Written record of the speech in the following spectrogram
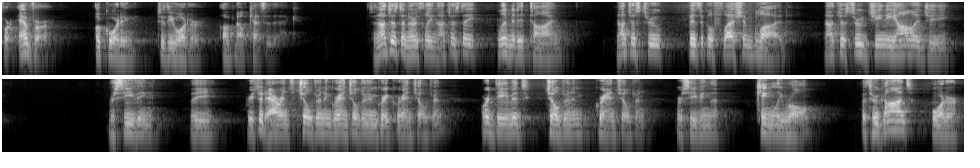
forever, according to the order of Melchizedek. So, not just an earthly, not just a limited time, not just through physical flesh and blood, not just through genealogy, receiving the priesthood, Aaron's children and grandchildren and great grandchildren, or David's children and grandchildren receiving the kingly role, but through God's order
